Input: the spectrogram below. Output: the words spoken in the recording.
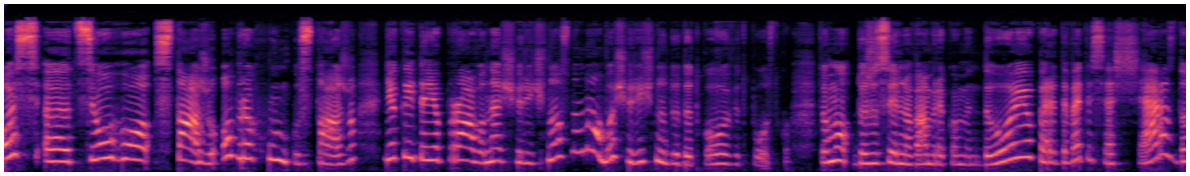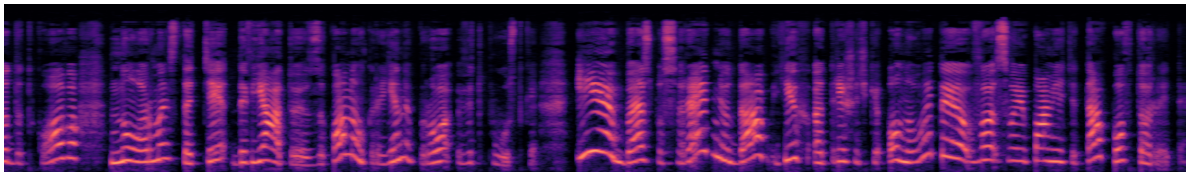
ось е, цього стажу, обрахунку стажу, який дає право на щорічну основну або щорічну додаткову відпустку. Тому дуже сильно вам рекомендую передивитися ще раз додатково норми статті 9 закону України про відпустки. І безпосередньо да, їх е, трішечки оновити в своїй пам'яті та повторити.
